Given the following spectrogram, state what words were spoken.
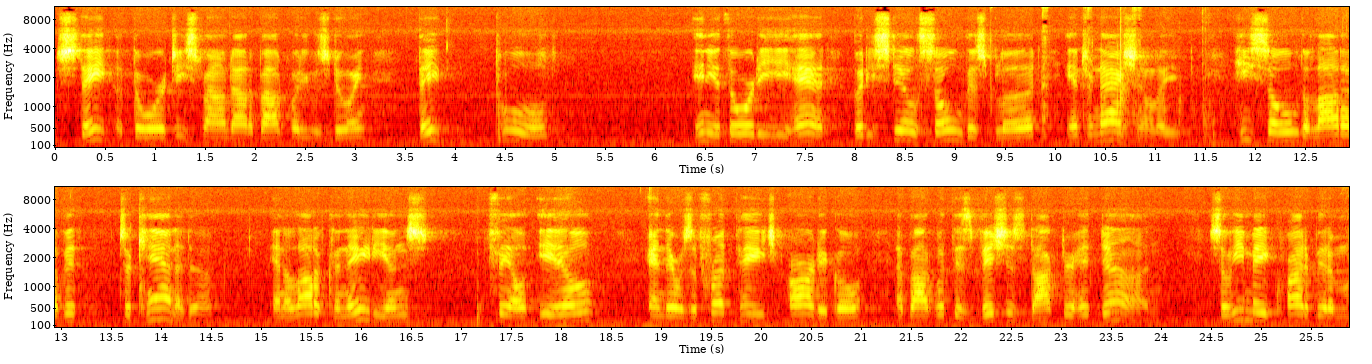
state authorities found out about what he was doing, they pulled any authority he had, but he still sold this blood internationally. He sold a lot of it to Canada, and a lot of Canadians fell ill, and there was a front page article about what this vicious doctor had done. So he made quite a bit of money.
